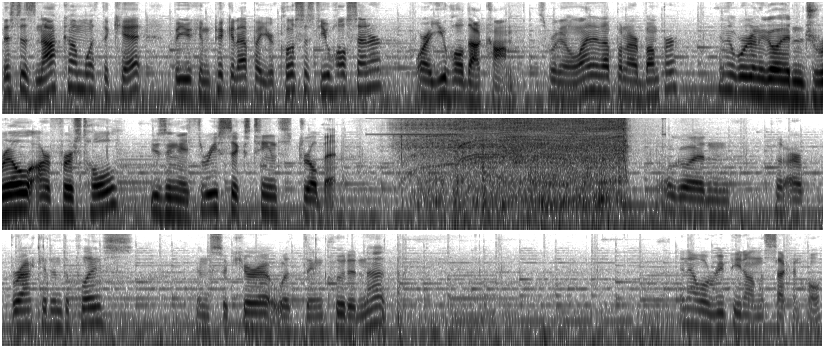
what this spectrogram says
This does not come with the kit, but you can pick it up at your closest U-Haul center or at uhaul.com. So we're gonna line it up on our bumper and then we're gonna go ahead and drill our first hole using a 3 16 drill bit. We'll go ahead and put our bracket into place and secure it with the included nut. And now we'll repeat on the second hole.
